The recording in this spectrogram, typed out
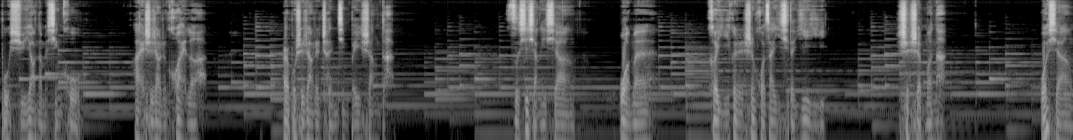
不需要那么辛苦，爱是让人快乐，而不是让人沉浸悲伤的。仔细想一想，我们和一个人生活在一起的意义是什么呢？我想，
